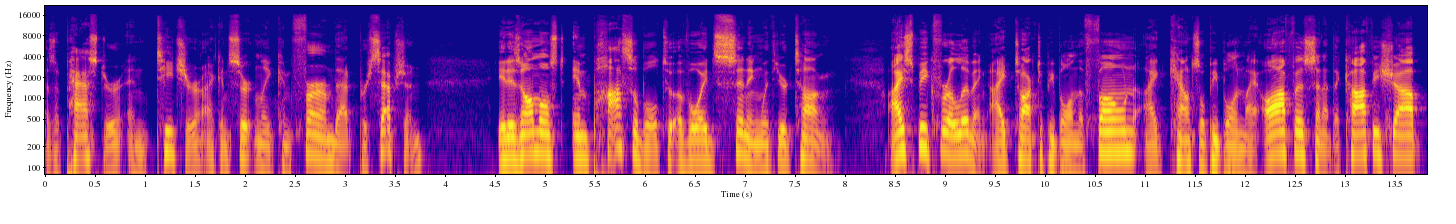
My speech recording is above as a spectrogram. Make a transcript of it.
As a pastor and teacher, I can certainly confirm that perception. It is almost impossible to avoid sinning with your tongue. I speak for a living. I talk to people on the phone, I counsel people in my office and at the coffee shop.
